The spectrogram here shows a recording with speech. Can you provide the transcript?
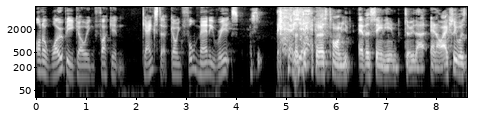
on a Wobie going fucking gangster, going full Manny Riz. That's yeah. the first time you've ever seen him do that, and I actually was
